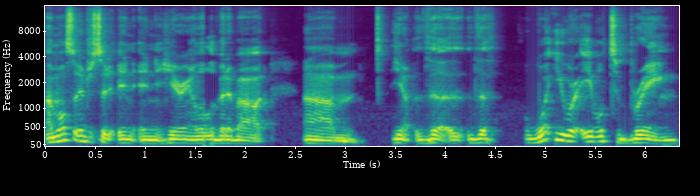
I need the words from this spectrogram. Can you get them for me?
I'm also interested in in hearing a little bit about, um, you know, the the what you were able to bring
